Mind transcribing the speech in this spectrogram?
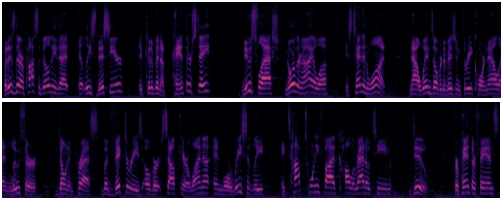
But is there a possibility that at least this year it could have been a Panther State? Newsflash: Northern Iowa is 10 and 1. Now wins over Division III Cornell and Luther don't impress, but victories over South Carolina and more recently a top 25 Colorado team do. For Panther fans,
